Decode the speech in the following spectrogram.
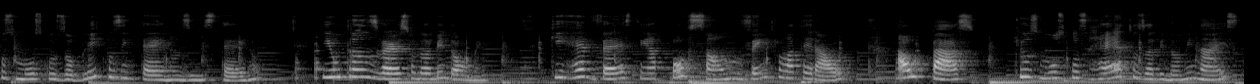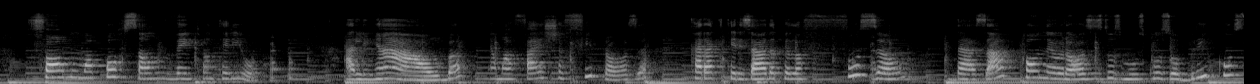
os músculos oblíquos internos e externo e o transverso do abdômen, que revestem a porção ventrolateral, ao passo que os músculos retos abdominais formam uma porção ventro-anterior. A linha alba é uma faixa fibrosa caracterizada pela fusão das aponeuroses dos músculos oblíquos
